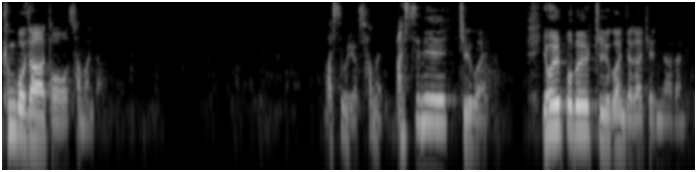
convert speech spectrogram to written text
금보다 더 삼한다. 말씀을 우리가 삼아야 돼. 말씀이 즐거워야 돼. 열법을 즐거운 자가 됐나라는 거.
